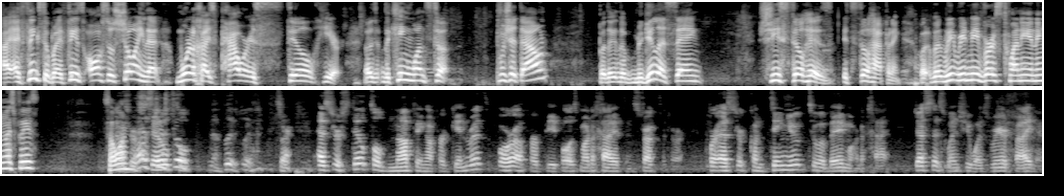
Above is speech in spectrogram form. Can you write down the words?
I, I think so, but I think it's also showing that Mordechai's power is still here. The king wants to push it down, but the, the Megillah is saying she's still his. It's still happening. Uh-huh. But but read, read me verse 20 in English, please. Someone? Esther Esther still still. told, No, please, please. sorry. Esther still told nothing of her kindred or of her people as Mordecai had instructed her. For Esther continued to obey Mordecai, just as when she was reared by him.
